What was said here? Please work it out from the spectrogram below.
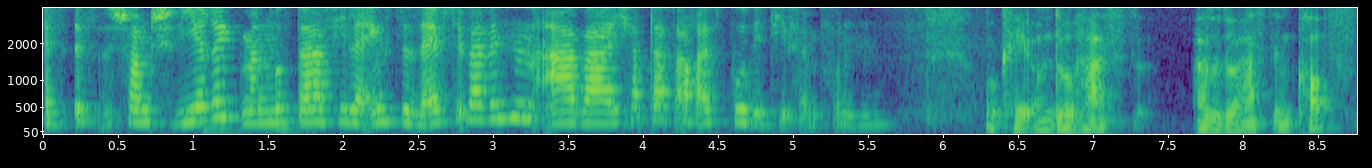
Es ist schon schwierig, man muss da viele Ängste selbst überwinden, aber ich habe das auch als positiv empfunden. Okay, und du hast, also du hast im Kopf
